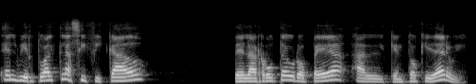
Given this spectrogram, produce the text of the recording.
el virtual clasificado de la ruta europea al Kentucky Derby.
